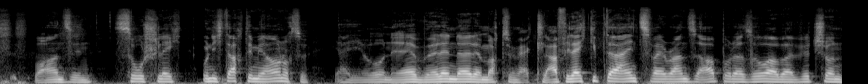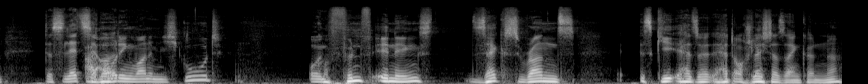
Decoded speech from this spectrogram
Wahnsinn. So schlecht. Und ich dachte mir auch noch so, ja, jo, ne, Verlander, der macht, ja klar, vielleicht gibt er ein, zwei Runs ab oder so, aber wird schon, das letzte Aber- Outing war nämlich gut. Und fünf Innings, sechs Runs, es geht, also, hätte auch schlechter sein können, ne?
